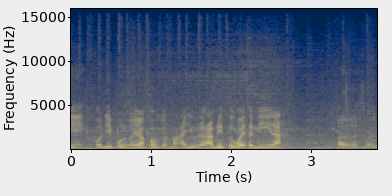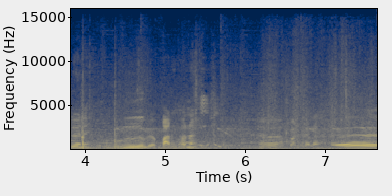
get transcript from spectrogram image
นี่คนญี่ปุ่นเขายังส่งจดหมายอยู่นะครับ นี่ตู้ไปรษณีย์นะ เออ สวยด้วยเนี่ยมือเดี๋ยวปัดให้เขาหน่อย เออ ปัดให้เขาหน่อย เออ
